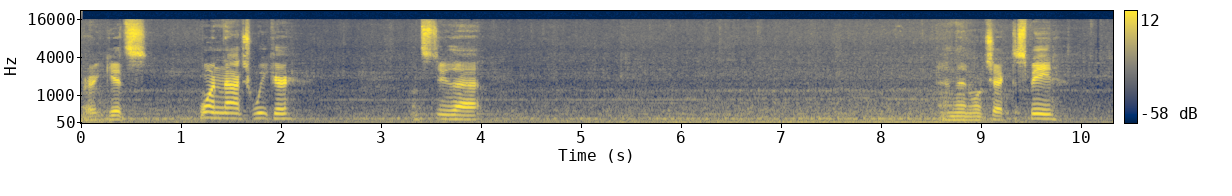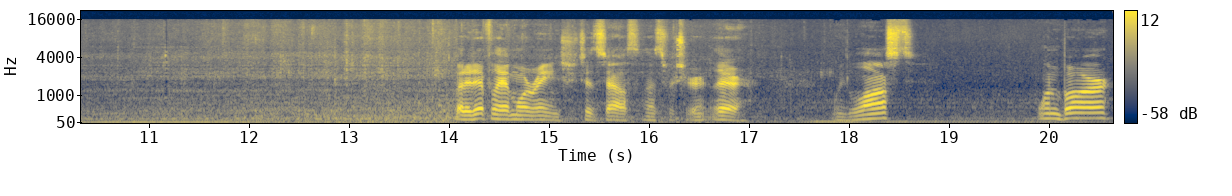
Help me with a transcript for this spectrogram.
Or it gets one notch weaker. Let's do that. And then we'll check the speed. But I definitely have more range to the south, that's for sure. There. We lost one bar.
